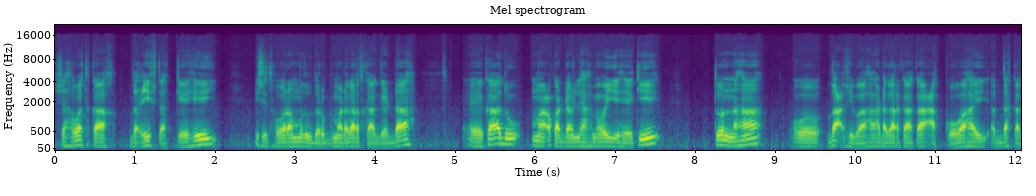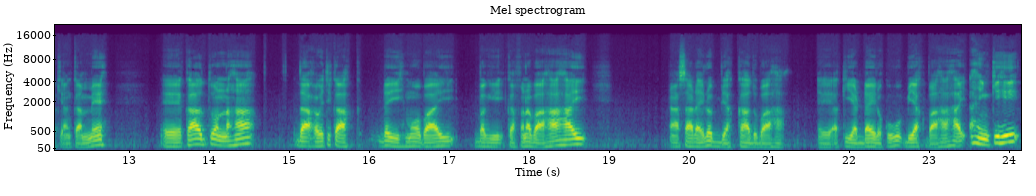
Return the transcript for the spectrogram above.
shahwadkaak daciiftakkeehiy isit horamudu darobimadagartka geddah kadu macokadamlehamewayeheki tonnaha o dacfi baha dagarka ka cakkowahai addakakyan kamme kadu tonnaha daxoytika dayih mobai bagi kafna bahahai asadailobiyak kaadu baha akiyadailoku biyak bahahai ahinkihi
